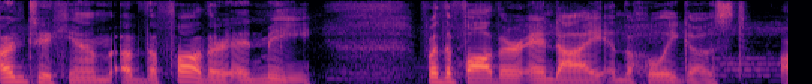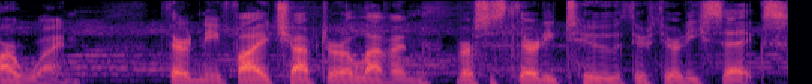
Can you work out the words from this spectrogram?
unto him of the Father and me. For the Father and I and the Holy Ghost are one. 3 Nephi chapter 11, verses 32 through 36.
